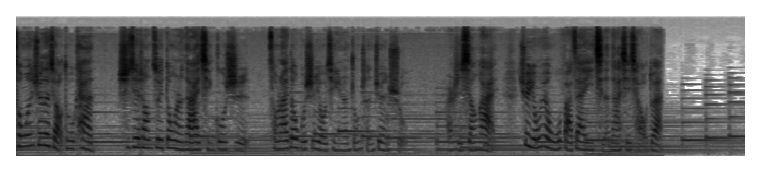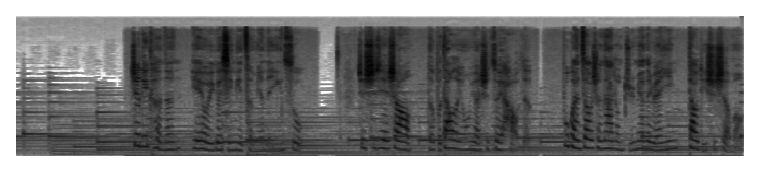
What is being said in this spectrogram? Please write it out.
从文学的角度看，世界上最动人的爱情故事，从来都不是有情人终成眷属，而是相爱却永远无法在一起的那些桥段。这里可能也有一个心理层面的因素：这世界上得不到的永远是最好的，不管造成那种局面的原因到底是什么。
